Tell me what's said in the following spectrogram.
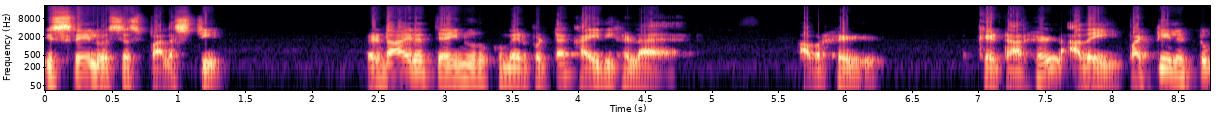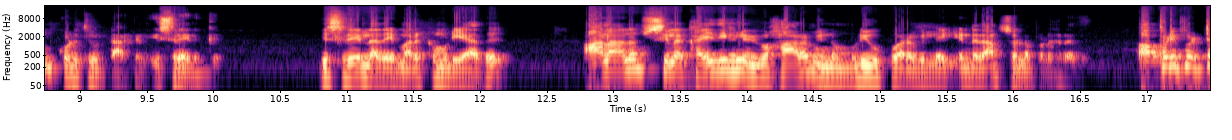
Israel versus Palestine ரெண்டாயிரத்தி ஐநூறுக்கும் மேற்பட்ட கைதிகளை அவர்கள் கேட்டார்கள். அதை பட்டியலிட்டும் கொடுத்து விட்டார்கள் இஸ்ரேலுக்கு. இஸ்ரேல் அதை மறுக்க முடியாது. ஆனாலும் சில கைதிகள் விவகாரம் இன்னும் முடிவுக்கு வரவில்லை என்றுதான் சொல்லப்படுகிறது. அப்படிப்பட்ட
